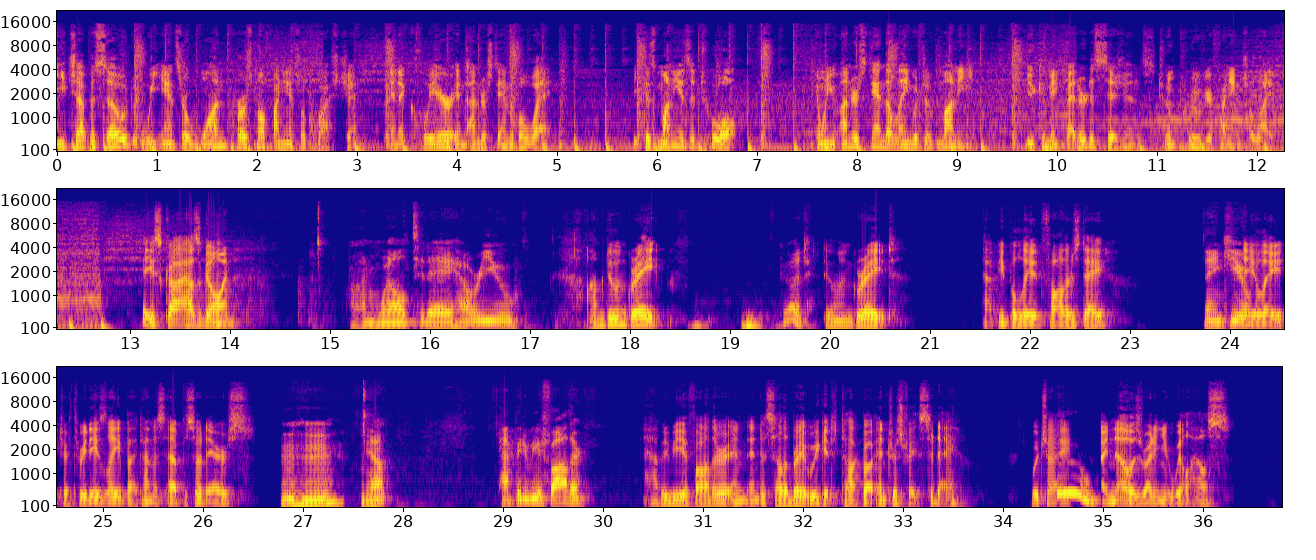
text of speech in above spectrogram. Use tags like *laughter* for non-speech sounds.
Each episode, we answer one personal financial question in a clear and understandable way. Because money is a tool, and when you understand the language of money, you can make better decisions to improve your financial life. Hey, Scott, how's it going? I'm well today. How are you? I'm doing great. Good. Doing great. Happy belated Father's Day. Thank you. A day late or three days late by the time this episode airs. Mm hmm. Yep. Happy to be a father. Happy to be a father and, and to celebrate, we get to talk about interest rates today, which I, I know is right in your wheelhouse.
